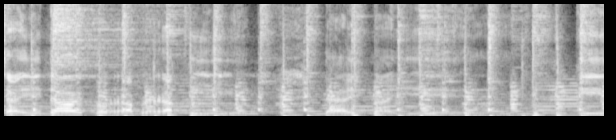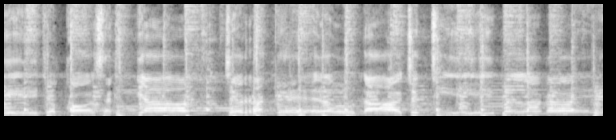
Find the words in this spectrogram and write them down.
ใจได้ก็รับรักดีได้ไหมพี่จะขอสัญญา จะรักแก้วตาจนที่มันลาย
